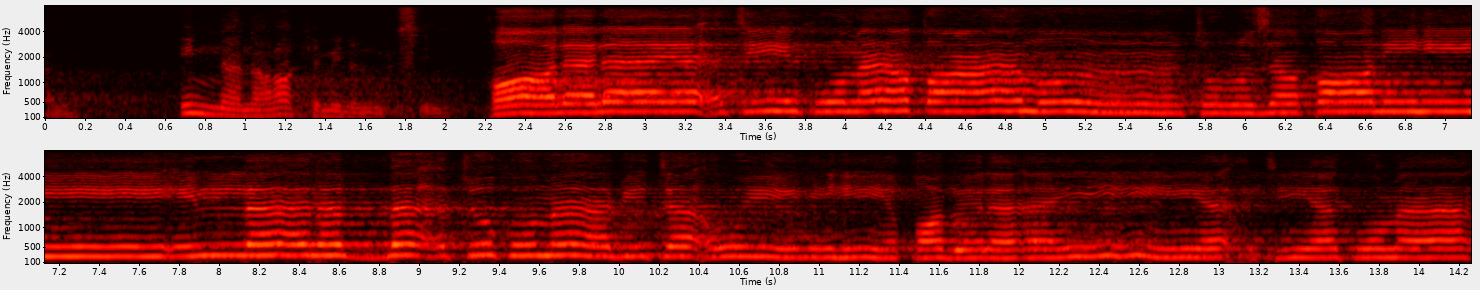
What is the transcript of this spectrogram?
عليه. إنا نراك من المحسنين. قال لا يأتيكما طعام ترزقانه إلا نبأتكما بتأويله قبل أن يأتيكما.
